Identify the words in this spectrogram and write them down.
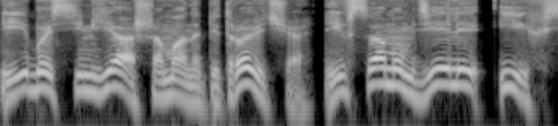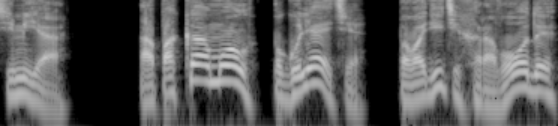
Ибо семья шамана Петровича и в самом деле их семья. А пока, мол, погуляйте, поводите хороводы,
